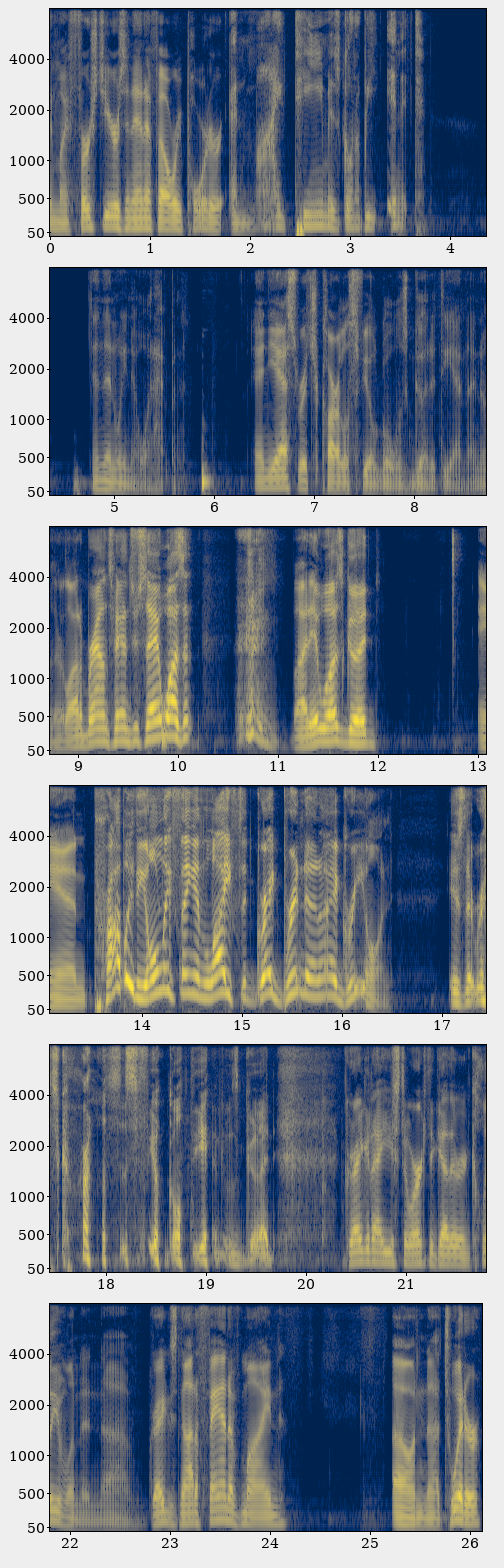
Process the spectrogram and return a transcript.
in my first year as an NFL reporter, and my team is going to be in it. And then we know what happened. And yes, Rich Karlis' field goal was good at the end. I know there are a lot of Browns fans who say it wasn't, but it was good. And probably the only thing in life that Greg Brinda and I agree on is that Rich Karlis' field goal at the end was good. Greg and I used to work together in Cleveland, and uh, Greg's not a fan of mine on uh, Twitter,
